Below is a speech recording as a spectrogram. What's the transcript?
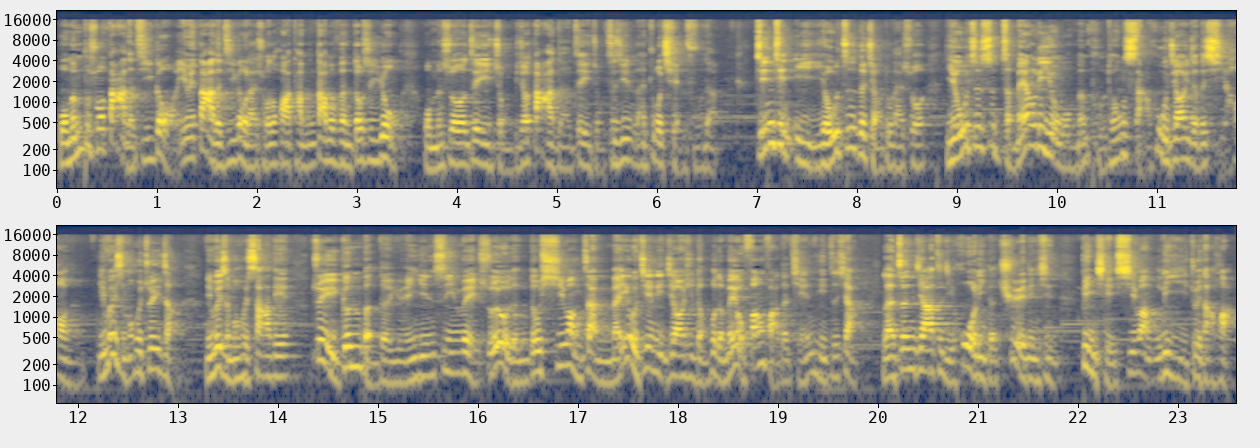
我们不说大的机构啊，因为大的机构来说的话，他们大部分都是用我们说这一种比较大的这一种资金来做潜伏的。仅仅以游资的角度来说，游资是怎么样利用我们普通散户交易者的喜好呢？你为什么会追涨？你为什么会杀跌？最根本的原因是因为所有人都希望在没有建立交易系统或者没有方法的前提之下来增加自己获利的确定性，并且希望利益最大化。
